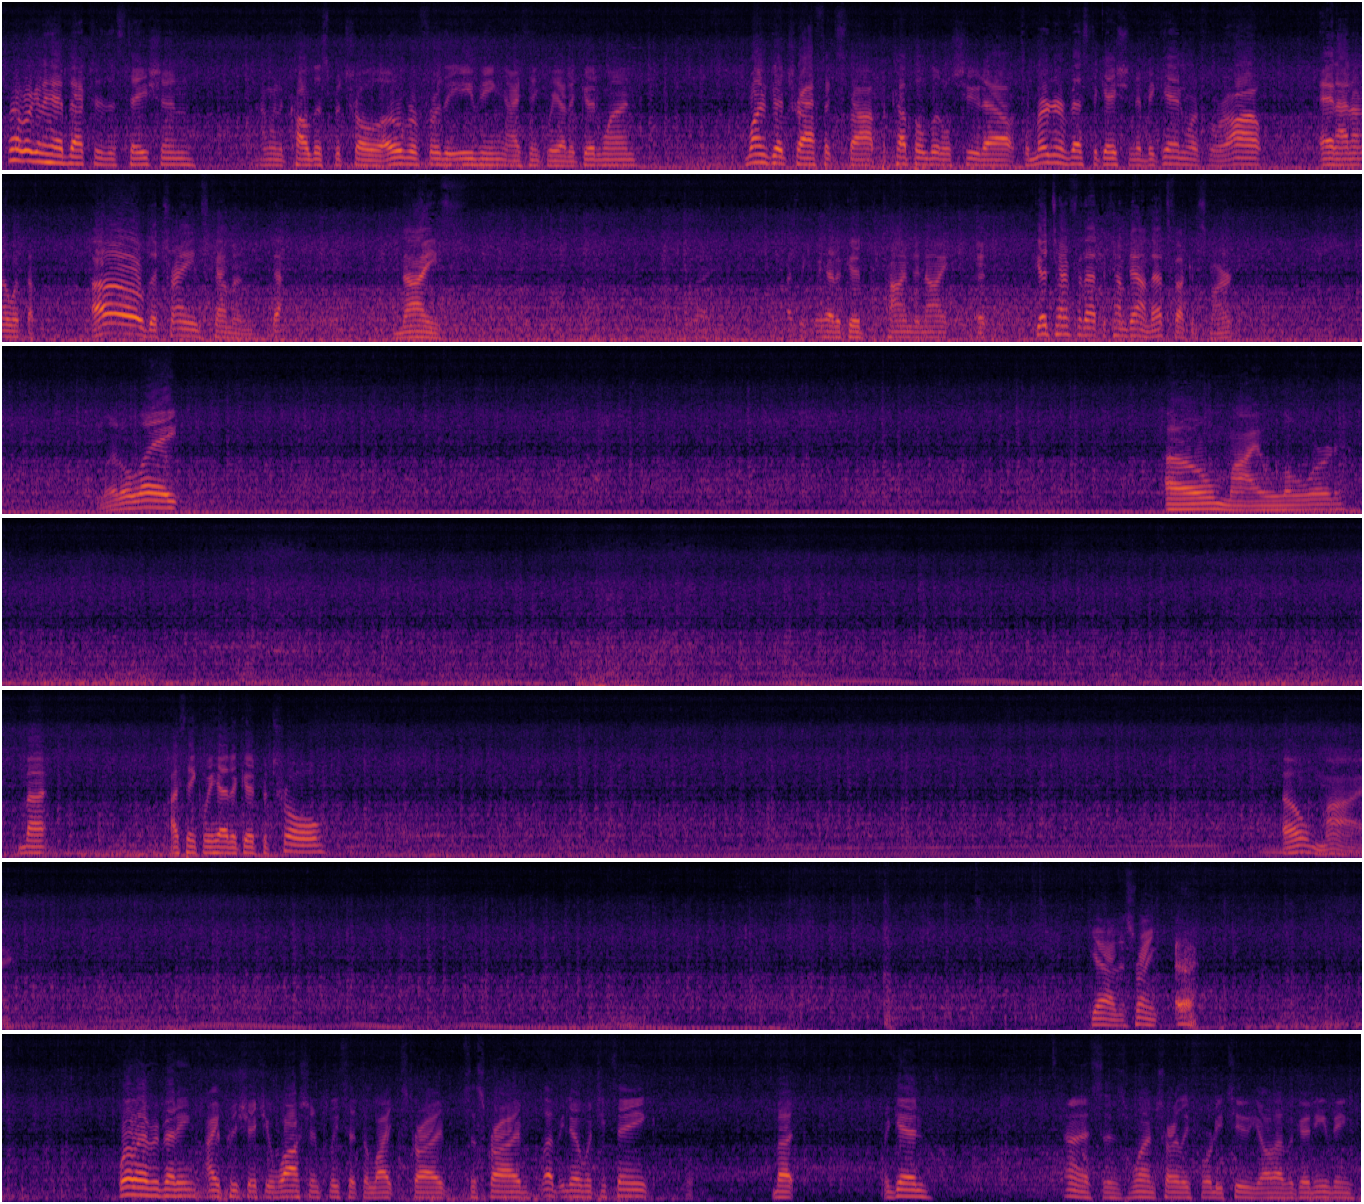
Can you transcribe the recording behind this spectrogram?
Well, we're going to head back to the station. I'm going to call this patrol over for the evening. I think we had a good one. One good traffic stop, a couple little shootouts, a murder investigation to begin with. We're out, and I don't know what the. Oh, the train's coming. That, nice. I think we had a good time tonight. A good time for that to come down. That's fucking smart. Little late. Oh my lord. But I think we had a good patrol. Oh my. Yeah, this rain. Ugh. Well, everybody, I appreciate you watching. Please hit the like, subscribe, subscribe. Let me know what you think. But again, uh, this is one Charlie 42. Y'all have a good evening.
